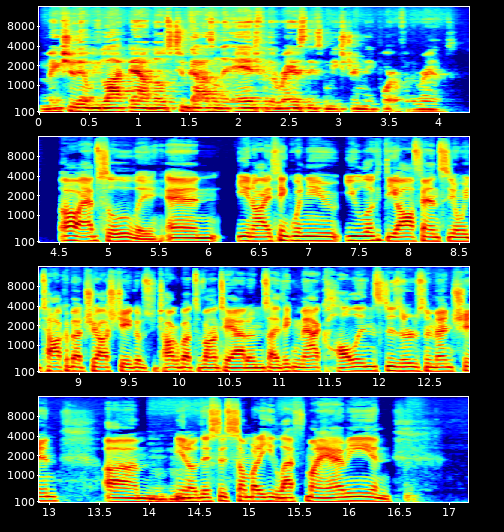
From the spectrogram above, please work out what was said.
make sure that we lock down those two guys on the edge for the Raiders. I think it's going to be extremely important for the Rams. Oh, absolutely. And you know, I think when you you look at the offense, you know, we talk about Josh Jacobs, we talk about Davante Adams. I think Mack Hollins deserves a mention. Um, mm-hmm. You know, this is somebody he left Miami, and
